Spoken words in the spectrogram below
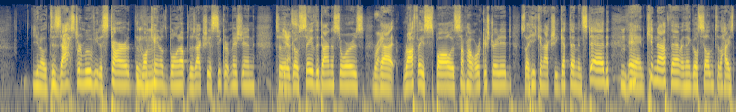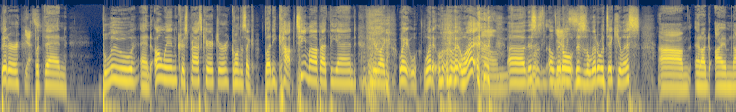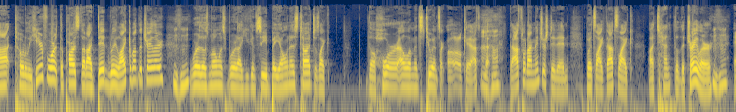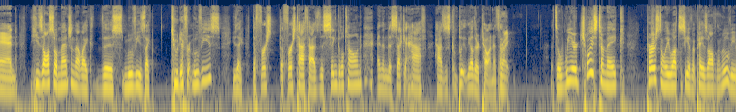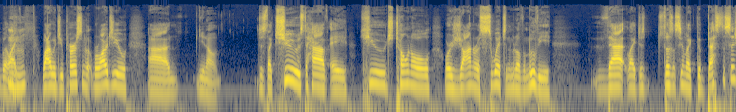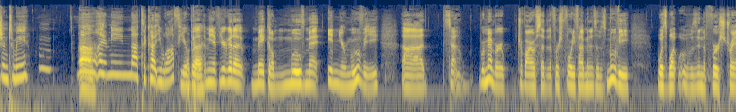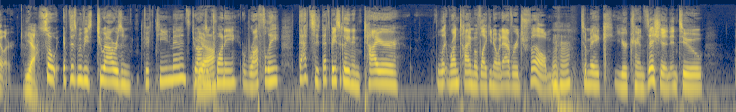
You know, disaster movie to start. The volcano's blowing up. There's actually a secret mission to Mm-hmm. Yes. go save the dinosaurs. Right. That Rafe Spall is somehow orchestrated so that he can actually get them instead and kidnap them and then go sell them to the highest bidder. Mm-hmm. Yes. But then Blue and Owen, Chris Pratt's character, go on this like buddy cop team up at the end, and you're like, wait, what? What? Um, uh, this is a little. yes. This is a little ridiculous. Um, and I, I am not totally here for it. The parts that I did really like about the trailer Mm-hmm. were those moments where like you can see Bayona's touch is like the horror elements to it. It's like, oh, okay, that's that- Uh-huh. that's what I'm interested in. But it's like that's like a tenth of the trailer, Mm-hmm. and he's also mentioned that like this movie is like two different movies. He's like the first the first half has this single tone, and then the second half has this completely other tone. It's like Right. it's a weird choice to make. Personally, we'll have to see if it pays off in the movie. But like, Mm-hmm. why would you personally, or why would you, uh, you know, just like choose to have a huge tonal or genre switch in the middle of a movie? That like just doesn't seem like the best decision to me. Well, I mean, not to cut you off here, but Uh. I mean, if you're gonna make a movement in your movie, uh, remember Trevorrow said that the first 45 minutes of this movie was what was in the first trailer. Yeah, So if this movie's two hours and 15 minutes, two hours Yeah. and 20, roughly, that's it. That's basically an entire runtime of like you know an average film Mm-hmm. to make your transition into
